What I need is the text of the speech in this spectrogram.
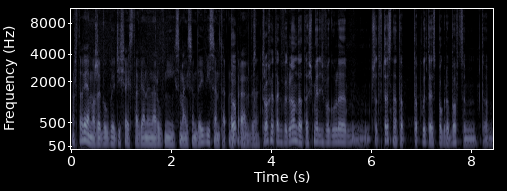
No to wiem, może byłby dzisiaj stawiany na równi z Milesem Davisem tak To naprawdę. t- trochę tak wygląda. Ta śmierć w ogóle mm, przedwczesna, ta, ta płyta jest pogrobowcem. To mm,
